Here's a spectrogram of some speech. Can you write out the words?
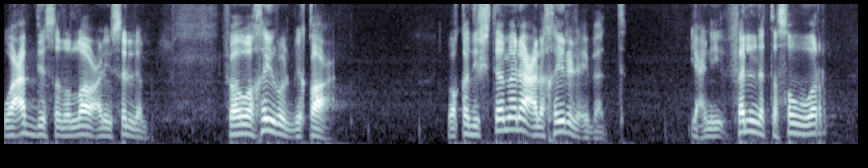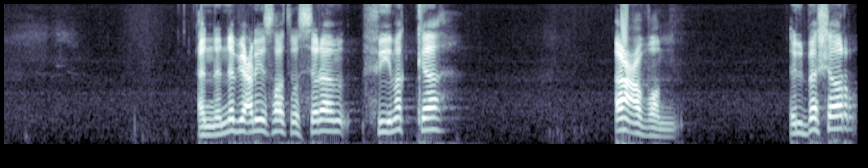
وعبده صلى الله عليه وسلم فهو خير البقاع. وقد اشتمل على خير العباد. يعني فلنتصور أن النبي عليه الصلاة والسلام في مكة أعظم البشر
